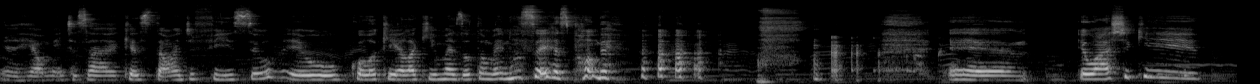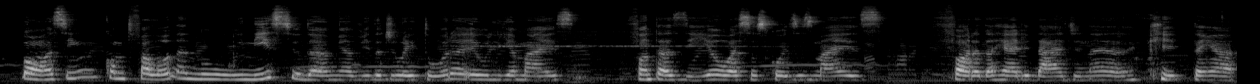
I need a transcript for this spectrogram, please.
É, realmente essa questão é difícil. Eu coloquei ela aqui, mas eu também não sei responder. é, eu acho que, bom, assim como tu falou, né, no início da minha vida de leitora, eu lia mais fantasia ou essas coisas mais fora da realidade, né? Que tenha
